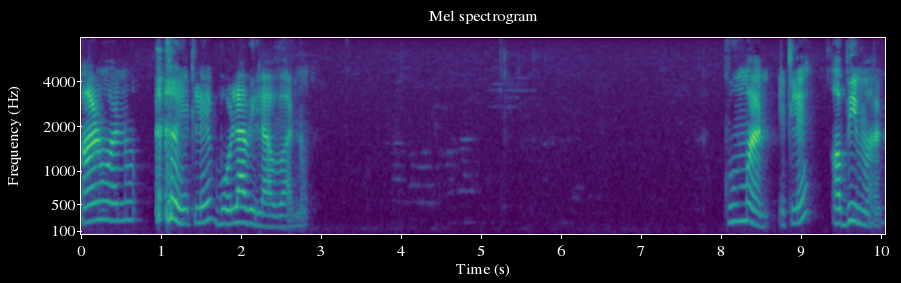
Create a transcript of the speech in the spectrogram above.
આણવાનું એટલે બોલાવી લાવવાનું. ગુમાન એટલે અભિમાન.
